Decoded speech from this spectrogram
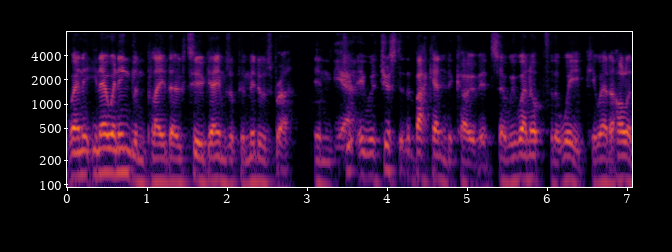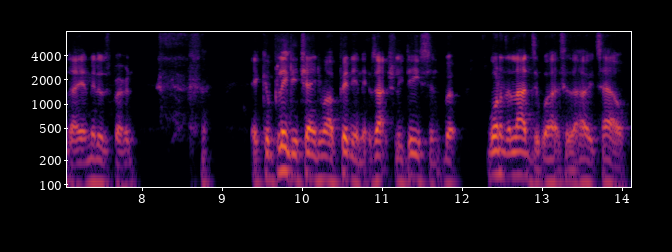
when you know when England played those two games up in Middlesbrough, in Yeah. it was just at the back end of COVID, so we went up for the week. We had a holiday in Middlesbrough, and it completely changed my opinion. It was actually decent, but one of the lads that works at the hotel,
